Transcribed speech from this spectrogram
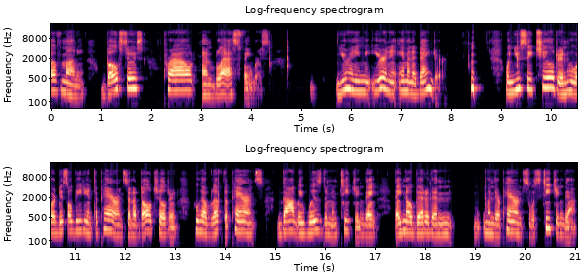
of money, boasters, proud, and blasphemers, you're in, you're in imminent danger. when you see children who are disobedient to parents and adult children who have left the parents godly wisdom and teaching, they they know better than when their parents was teaching them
